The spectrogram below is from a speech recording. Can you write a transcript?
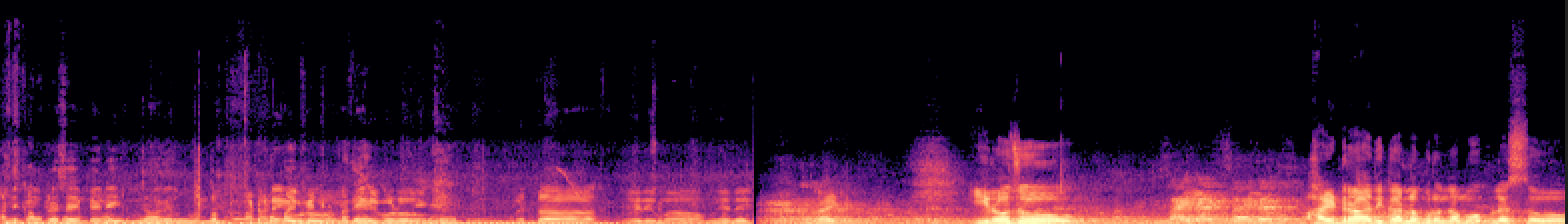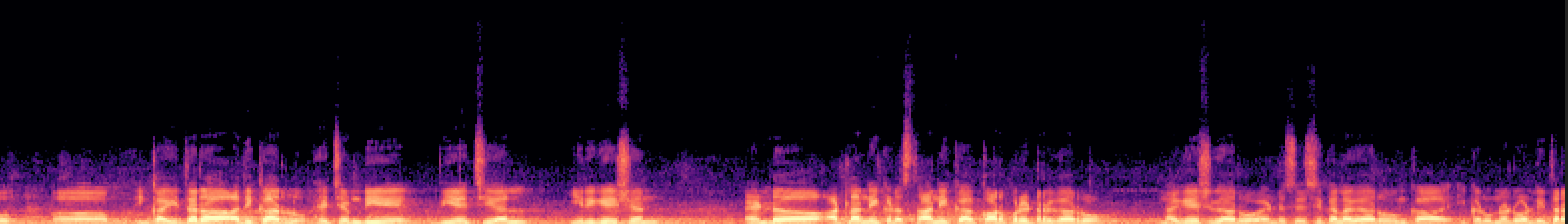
అన్ని కంప్రెస్ అయిపోయినాయి జాగ్రత్త మొత్తం అటు ముప్పై ఫీట్లు ఉన్నది ఇప్పుడు పెద్ద ఏది రైట్ ఈరోజు హైడ్రా అధికారుల బృందము ప్లస్ ఇంకా ఇతర అధికారులు హెచ్ఎండిఏ బిహెచ్ఎల్ ఇరిగేషన్ అండ్ అట్లానే ఇక్కడ స్థానిక కార్పొరేటర్ గారు నగేష్ గారు అండ్ శశికళ గారు ఇంకా ఇక్కడ ఉన్నటువంటి ఇతర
